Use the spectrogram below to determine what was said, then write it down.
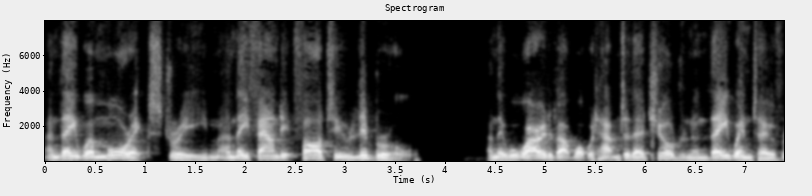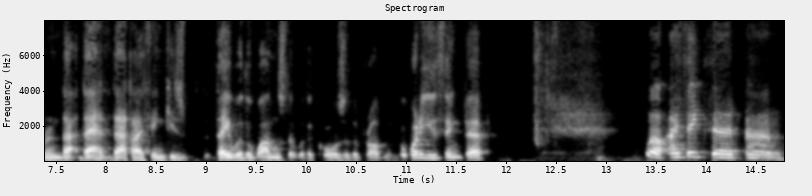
and they were more extreme, and they found it far too liberal, and they were worried about what would happen to their children, and they went over, and that that that I think is they were the ones that were the cause of the problem. But what do you think, Deb? Well, I think that um,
